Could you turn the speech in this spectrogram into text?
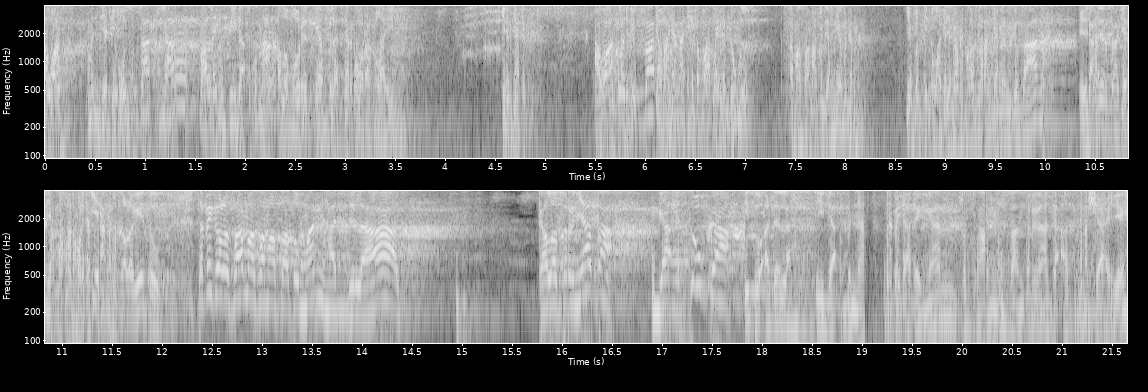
awas menjadi ustaz yang paling tidak senang kalau muridnya belajar ke orang lain. Ya, ya. awas kalau jadi ustaz jangan ngaji tempat lain double sama-sama tidaknya benar. Yang penting kalau dia persoalan jangan ke sana. Ya hadir belajar yang masalah yang kalau gitu. Tapi kalau sama-sama satu manhaj jelas. Kalau ternyata nggak suka itu adalah tidak benar. Berbeda dengan pesan. Pesantren ada at-masyayikh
